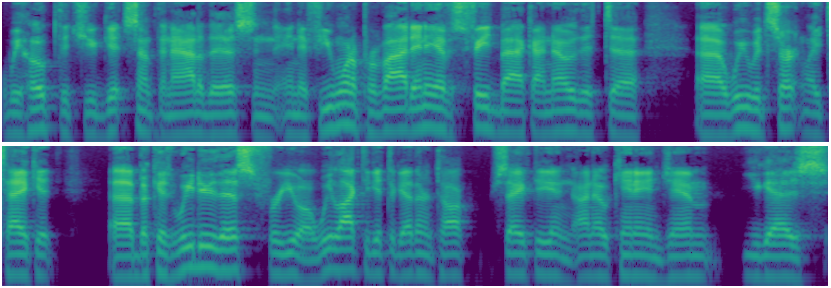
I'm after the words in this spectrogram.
We hope that you get something out of this. And, and if you want to provide any of us feedback, I know that uh, uh we would certainly take it uh, because we do this for you all. We like to get together and talk safety. And I know Kenny and Jim, you guys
